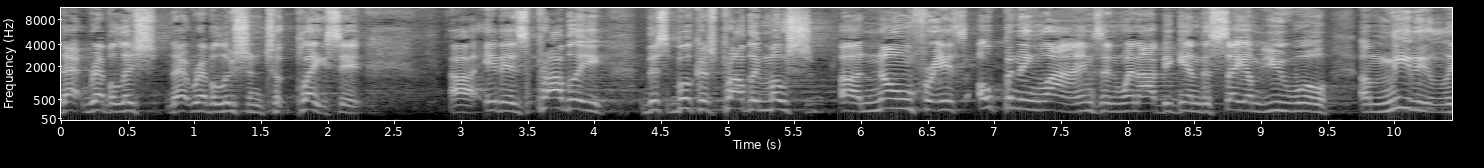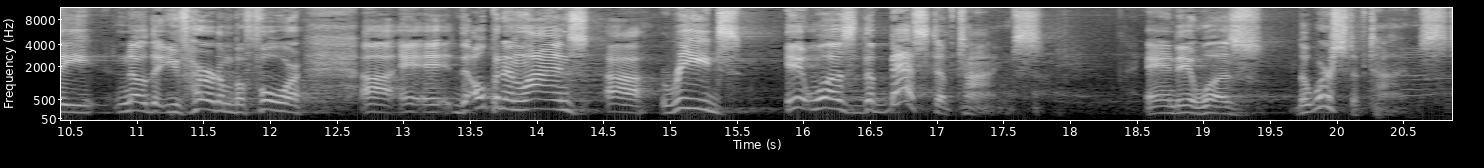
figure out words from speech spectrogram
that revolution, that revolution took place. It, Uh, it is probably, this book is probably most uh, known for its opening lines, and when I begin to say them, you will immediately know that you've heard them before. Uh, it, the opening lines uh, reads, It was the best of times, and it was the worst of times.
